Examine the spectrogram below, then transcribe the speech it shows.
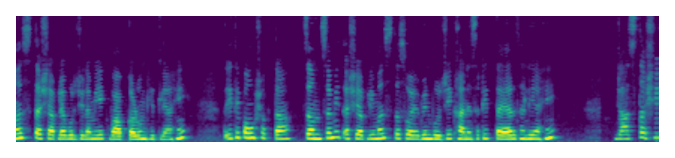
मस्त अशी आपल्या भुर्जीला मी एक वाफ काढून घेतली आहे. तर इथे पाहू शकता चमचमीत अशी आपली मस्त सोयाबीन भुर्जी खाण्यासाठी तयार झाली आहे. जास्त अशी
